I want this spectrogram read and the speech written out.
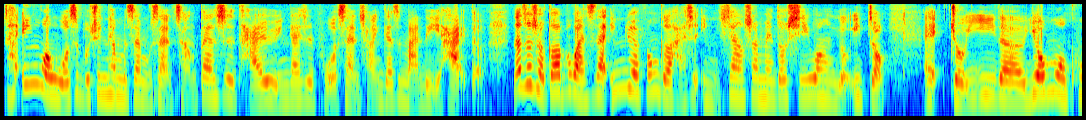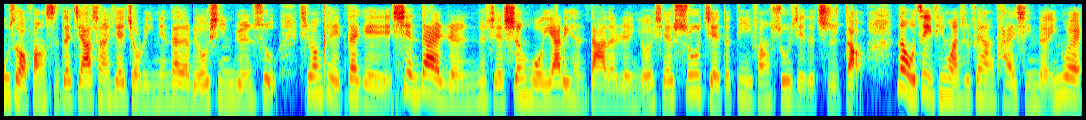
他英文我是不确定他们擅不擅长，但是台语应该是颇擅长，应该是蛮厉害的。那这首歌不管是在音乐风格还是影像上面，都希望有一种诶九一一的幽默哭手方式，再加上一些九零年代的流行元素，希望可以带给现代人那些生活压力很大的人有一些疏解的地方、疏解的知道。那我自己听完是非常开心的，因为。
